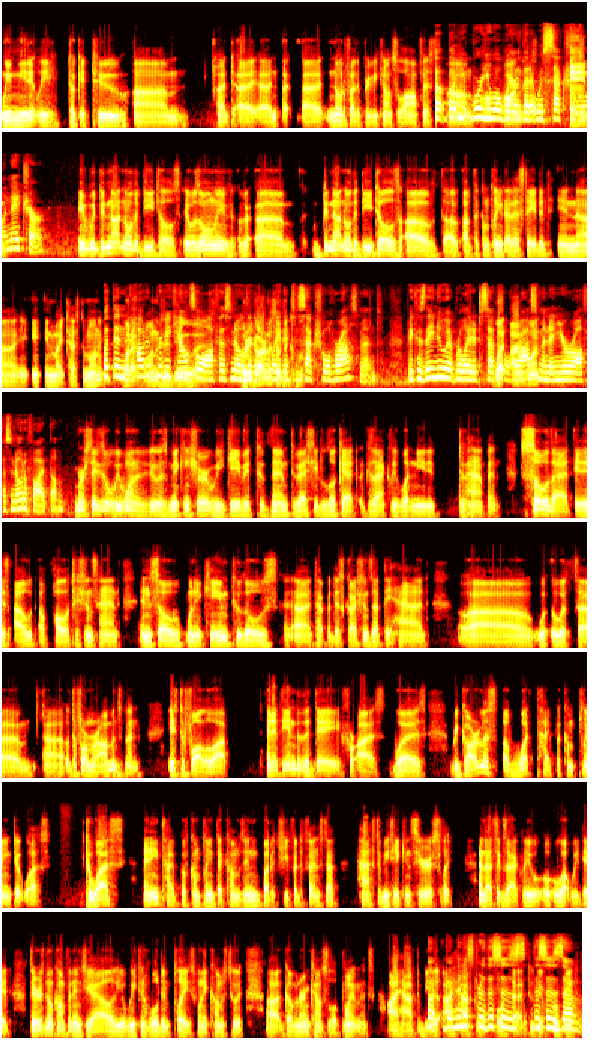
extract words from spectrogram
we immediately took it to um, uh, uh, uh, uh, notify the Privy Council office. But, but you, um, were you aware that this. it was sexual And- in nature? It, we did not know the details. It was only um, did not know the details of the of the complaint as I stated in uh, in, my testimony. But then What I how did Privy Council office know that it related to sexual harassment? Because they knew it related to sexual I want- harassment and your office notified them. Mercedes, what we wanted to do is making sure we gave it to them to actually look at exactly what needed to happen so that it is out of politicians' hand. And so when it came to those uh, type of discussions that they had uh, w- with um, uh, the former ombudsman, is to follow up. And at the end of the day, for us, was regardless of what type of complaint it was, to us, any type of complaint that comes in by a chief of defense staff has to be taken seriously. And that's exactly what we did. There is no confidentiality we can hold in place when it comes to uh, governor and council appointments. I have to be. But, but Minister, this is this is a,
